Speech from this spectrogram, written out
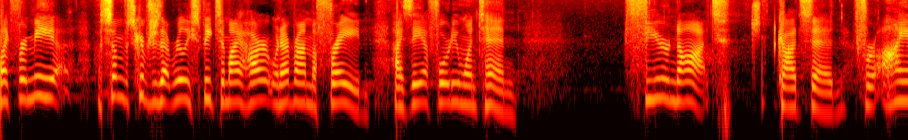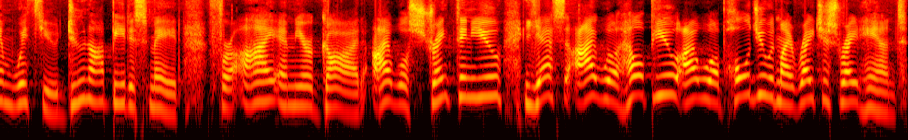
Like for me, some of the scriptures that really speak to my heart whenever I'm afraid, Isaiah 41:10. Fear not, God said, For I am with you. Do not be dismayed, for I am your God. I will strengthen you. Yes, I will help you. I will uphold you with my righteous right hand.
